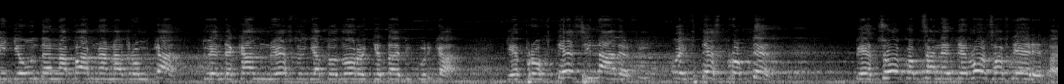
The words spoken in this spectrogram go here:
δικαιούνταν να πάρουν αναδρομικά του 11 έστω για το δώρο και τα επικουρικά. Και προχτές συνάδελφοι, όχι χτες προχτές, πετσόκοψαν εντελώς αυθαίρετα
